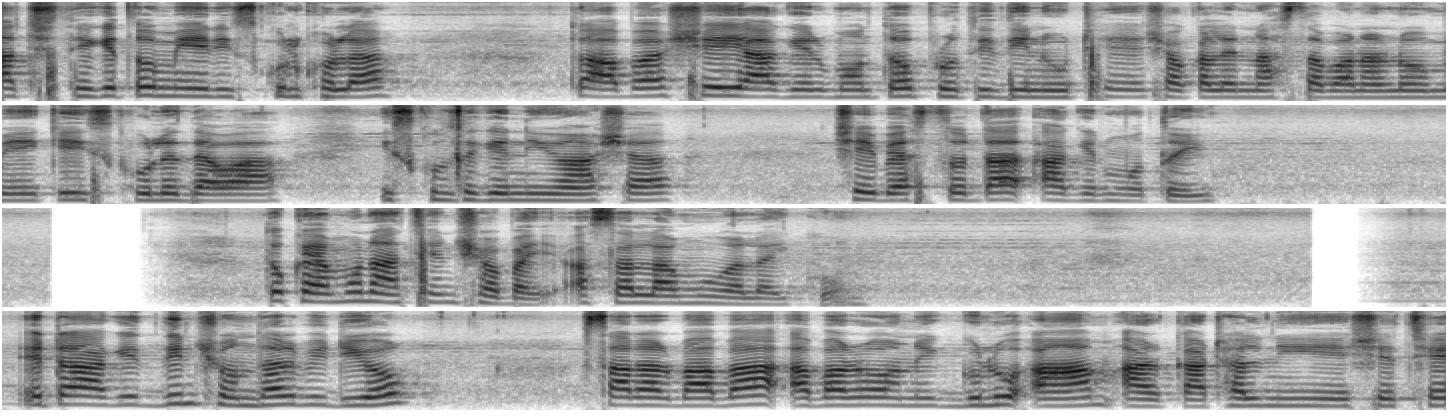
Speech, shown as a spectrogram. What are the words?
আজ থেকে তো মেয়ের স্কুল খোলা। তো আবার সেই আগের মতো প্রতিদিন উঠে সকালের নাস্তা বানানো, মেয়েকে স্কুলে দেওয়া, স্কুল থেকে নিয়ে আসা, সেই ব্যস্ততা আগের মতোই। তো কেমন আছেন সবাই? আসসালামু আলাইকুম। এটা আগের দিন সন্ধ্যার ভিডিও। সারার বাবা আবারও অনেকগুলো আম আর কাঁঠাল নিয়ে এসেছে।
